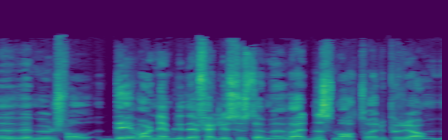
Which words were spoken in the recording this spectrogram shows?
eh, ved murens fall, det var nemlig det fellessystemet, Verdens matvareprogram,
